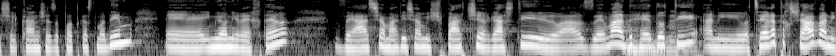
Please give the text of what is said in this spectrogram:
של כאן, שזה פודקאסט מדהים, עם יוני רכטר. ואז שמעתי שם משפט שהרגשתי, וואו, זה מהדהד אותי. אני עוצרת עכשיו ואני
